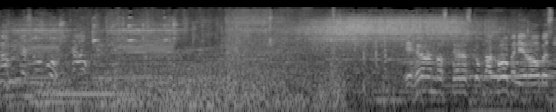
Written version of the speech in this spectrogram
Tauchen das U-Boot! Tauchen das! Wir hören das Periskop nach oben, Herr Oberst.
